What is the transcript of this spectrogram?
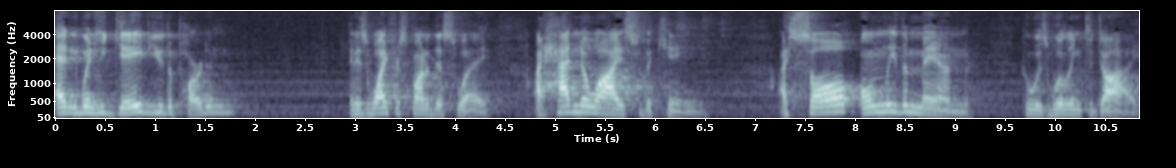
and when he gave you the pardon? And his wife responded this way I had no eyes for the king. I saw only the man who was willing to die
